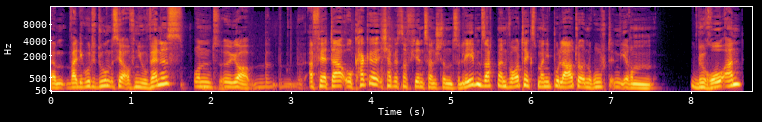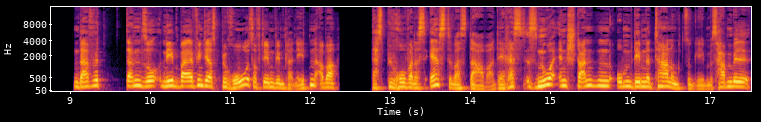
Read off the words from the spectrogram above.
Ähm, weil die gute Doom ist ja auf New Venice und äh, ja, erfährt da, oh Kacke, ich habe jetzt noch 24 Stunden zu leben, sagt mein Vortex-Manipulator und ruft in ihrem Büro an. Und da wird dann so, nebenbei erwähnt ja das Büro, ist auf dem, dem Planeten, aber das Büro war das erste, was da war. Der Rest ist nur entstanden, um dem eine Tarnung zu geben. Es haben will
